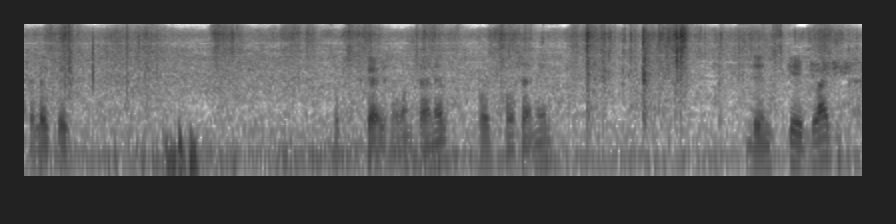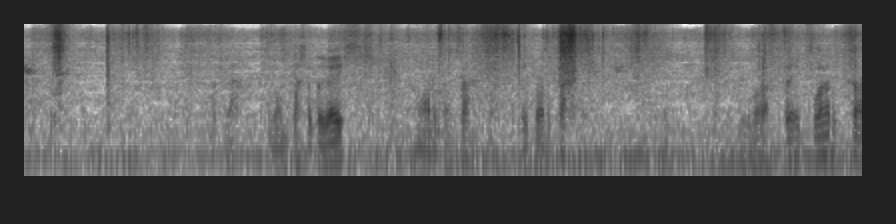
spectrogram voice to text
tuloy ko subscribe sa akong channel support ko channel Vlog Wala, lampas ito guys. Kwarta ta kwarta patay kwarta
